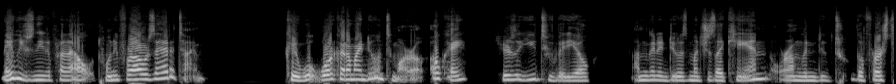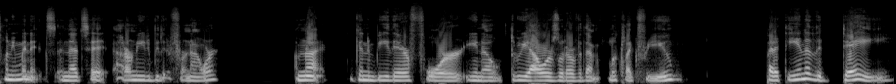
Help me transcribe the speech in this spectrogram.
Maybe you just need to plan out 24 hours ahead of time. Okay, what workout am I doing tomorrow? Okay, here's a YouTube video. I'm going to do as much as I can, or I'm going to do t- the first 20 minutes, and that's it. I don't need to be there for an hour. I'm not going to be there for, you know, three hours, whatever that look like for you. But at the end of the day,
